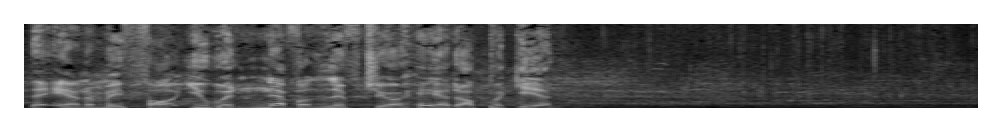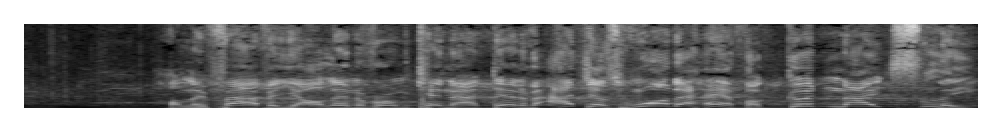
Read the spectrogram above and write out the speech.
The enemy thought you would never lift your head up again. Only five of y'all in the room can identify. I just want to have a good night's sleep.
